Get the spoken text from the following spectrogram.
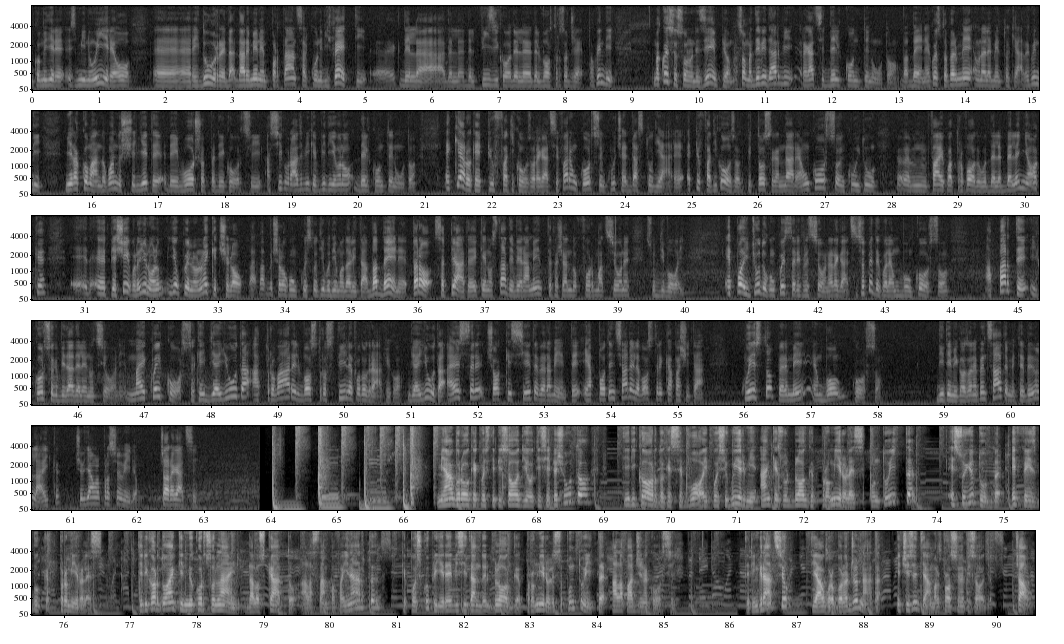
come dire, sminuire o eh, ridurre, da, dare meno importanza a alcuni difetti eh, del, del, del, fisico del, del, vostro soggetto. Quindi, ma questo è solo un esempio, ma insomma deve darvi ragazzi del contenuto, va bene? Questo per me è un elemento chiave, quindi mi raccomando quando scegliete dei workshop, dei corsi, assicuratevi che vi diano del contenuto è chiaro che è più faticoso, ragazzi, fare un corso in cui c'è da studiare è più faticoso piuttosto che andare a un corso in cui tu eh, fai quattro foto con delle belle gnocche, è, è piacevole. Io, non, io, quello non è che ce l'ho, ce l'ho con questo tipo di modalità, va bene, però sappiate che non state veramente facendo formazione su di voi. E poi chiudo con questa riflessione, ragazzi, sapete qual è un buon corso? A parte il corso che vi dà delle nozioni, ma è quel corso che vi aiuta a trovare il vostro stile fotografico, vi aiuta a essere ciò che siete veramente e a potenziare le vostre capacità. Questo per me è un buon corso. Ditemi cosa ne pensate, mettetemi un like, ci vediamo al prossimo video. Ciao ragazzi! Mi auguro che questo episodio ti sia piaciuto. Ti ricordo che se vuoi puoi seguirmi anche sul blog promiroless.it e su YouTube e Facebook ProMirrorless. Ti ricordo anche il mio corso online dallo scatto alla stampa fine art che puoi scoprire visitando il blog promirrorless.it alla pagina corsi. Ti ringrazio, ti auguro buona giornata e ci sentiamo al prossimo episodio. Ciao!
